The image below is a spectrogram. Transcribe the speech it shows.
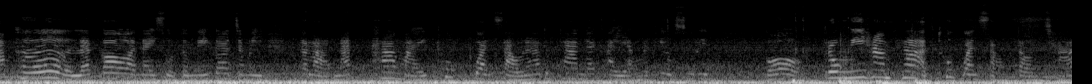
อำเภอ และก็ในส่วนตรงนี้ก็จะมีตลาดนัดผ้าไหมทุกวันเสาร์นะคะทุกท่านถ้าใครอยากมาเที่ยวสุรินทร์ก็ตรงนี้ห้ามพลาดทุกวันเสาร์ตอนเช้า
